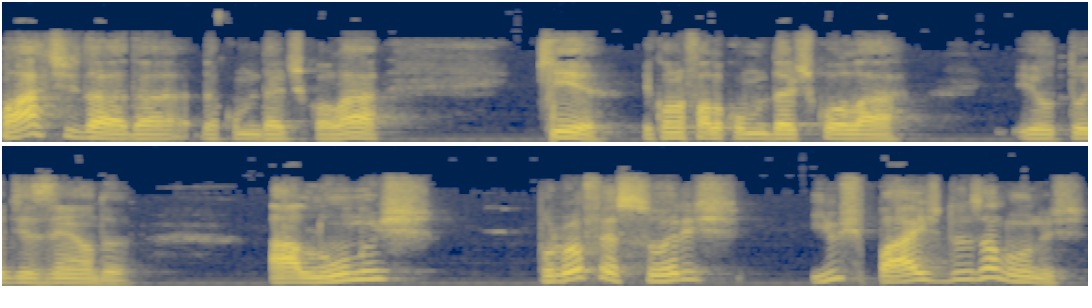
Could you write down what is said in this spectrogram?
parte da, da, da, comunidade escolar, que, e quando eu falo comunidade escolar, eu estou dizendo alunos, professores e os pais dos alunos.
